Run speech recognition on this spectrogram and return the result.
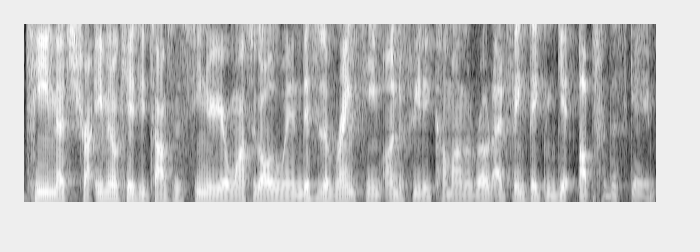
team that's trying, even though Casey Thompson's senior year wants to go all the win, this is a ranked team, undefeated, come on the road. I think they can get up for this game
